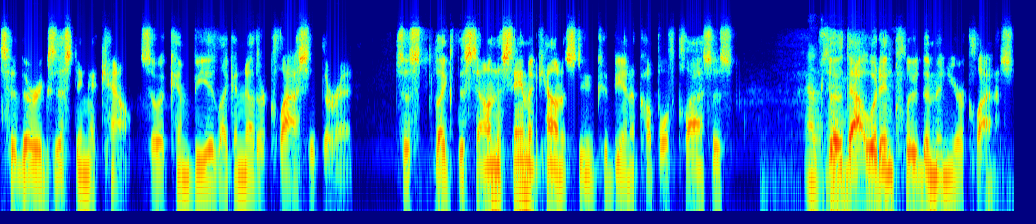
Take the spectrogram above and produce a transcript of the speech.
to their existing account. So it can be like another class that they're in. So like this on the same account, a student could be in a couple of classes. Okay. So that would include them in your class.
